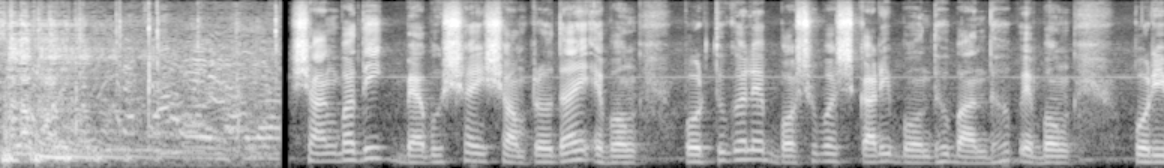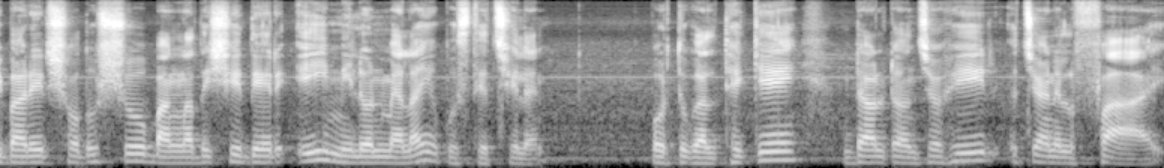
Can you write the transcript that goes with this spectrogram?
সালাম আলাইকুম। সাংবাদিক, ব্যবসায়ী সম্প্রদায় এবং পর্তুগালে বসবাসকারী বন্ধু বান্ধব এবং পরিবারের সদস্য বাংলাদেশিদের এই মিলন মেলায় উপস্থিত ছিলেন। পর্তুগাল থেকে ডালটন জহির চ্যানেল ফাইভ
